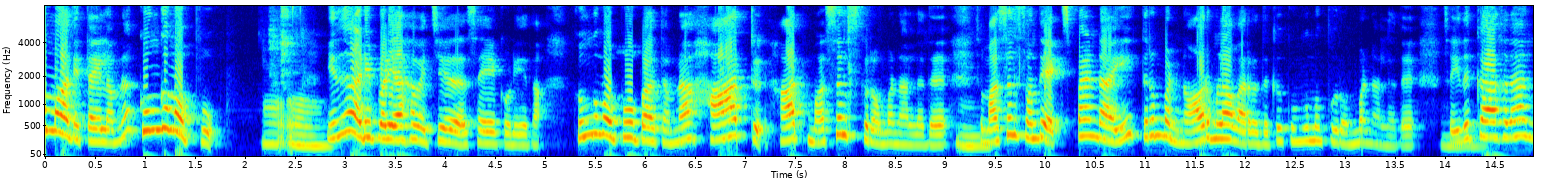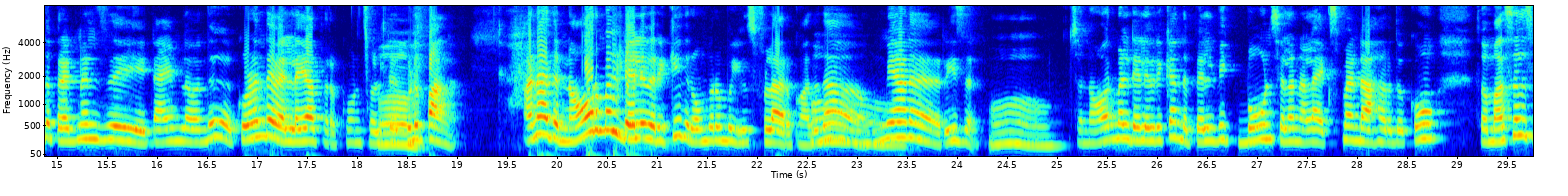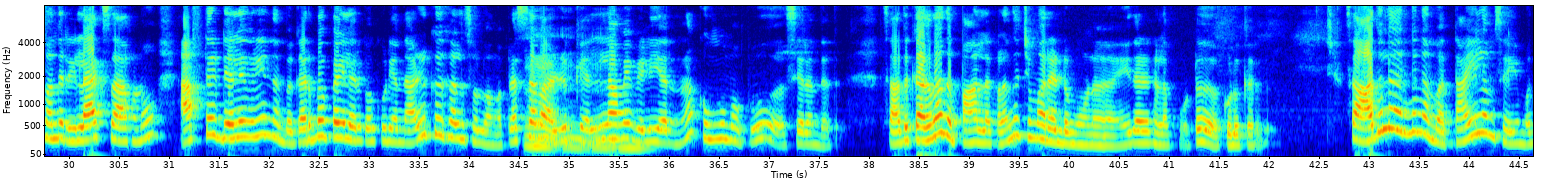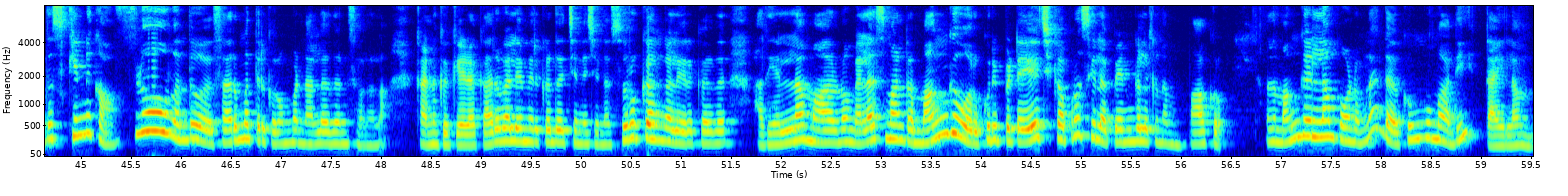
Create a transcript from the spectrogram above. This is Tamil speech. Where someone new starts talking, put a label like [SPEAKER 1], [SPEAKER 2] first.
[SPEAKER 1] குங்குமாதி தைலம்னா குங்குமப்பூ. இது அடிப்படையாக வச்சு செய்யக்கூடியதுதான். குங்குமப்பூ பார்த்தோம்னா ஹார்ட் ஹார்ட் மசில்ஸ்க்கு ரொம்ப நல்லது. ஸோ மசில்ஸ் வந்து எக்ஸ்பேண்ட் ஆகி திரும்ப நார்மலா வர்றதுக்கு குங்குமப்பூ ரொம்ப நல்லது. ஸோ இதுக்காக தான் அந்த பிரெக்னன்சி டைம்ல வந்து குழந்தை வெள்ளையா பிறக்கும்னு சொல்லிட்டு. கொடுப்பாங்க. ஆனா அது நார்மல் டெலிவரிக்கு இது ரொம்ப ரொம்ப யூஸ்ஃபுல்லா இருக்கும். அதுதான். உண்மையான ரீசன் ஸோ நார்மல் டெலிவரிக்கு அந்த பெல்விக் போன்ஸ் எல்லாம் நல்லா எக்ஸ்பேண்ட் ஆகிறதுக்கும் ஸோ மசில்ஸ் வந்து ரிலாக்ஸ் ஆகணும். ஆஃப்டர் டெலிவரி நம்ம கர்ப்பப்பையில் இருக்கக்கூடிய அந்த அழுக்குகள் சொல்லுவாங்க பிரசவ அழுக்கு. எல்லாமே வெளியேறணும்னா குங்குமப்பூ சிறந்தது. ஸோ அதுக்காக தான் அந்த பாலில் கலந்து சும்மா ரெண்டு மூணு இதழ்களை போட்டு கொடுக்கறது. ஸோ அதுலேருந்து நம்ம தைலம் செய்யும்போது ஸ்கின்னுக்கு அவ்வளோ வந்து சருமத்திற்கு ரொம்ப நல்லதுன்னு சொல்லலாம். கண்ணுக்கு கீழே கருவலியம் இருக்கிறது சின்ன சின்ன சுருக்கங்கள் இருக்கிறது அது எல்லாம் மாறணும். மெலஸ்மான்ற மங்கு ஒரு குறிப்பிட்ட ஏஜ்க்கு அப்புறம் சில பெண்களுக்கு நம்ம பார்க்குறோம். அந்த மங்கு எல்லாம் போனோம்னா இந்த குங்குமாதி தைலம்.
